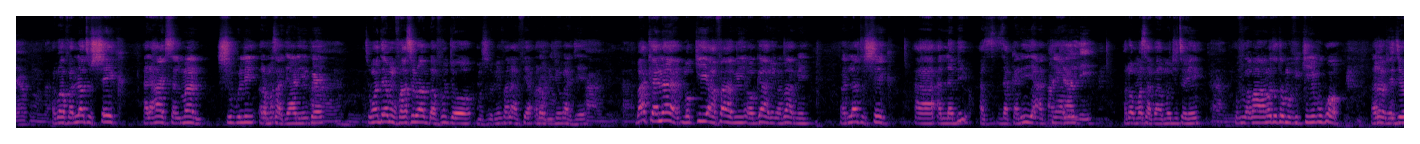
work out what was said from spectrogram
ayakumullah bàbá fadilatu sheikh alhaji salman shubuli ọlọmọsàjárí pé tí wọ́n jẹ́ mufasiru àgbà fúnjọ mùsùlùmí fàlàfíà ọlọ́run àmín àmín bákan náà mo kí àáfàá mi ọ̀gá mi bàbá mi fadilatu sheikh ah, alabi zakariya akínyàwó akíálé ọlọmọsàbà mójútó yín. Mo fi bàbá wa mọ́tótó mo fi kí yín púpọ̀. Ọlọ́run ní jẹ́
